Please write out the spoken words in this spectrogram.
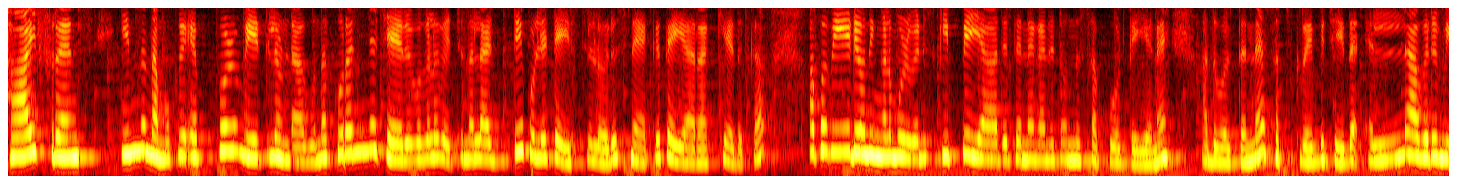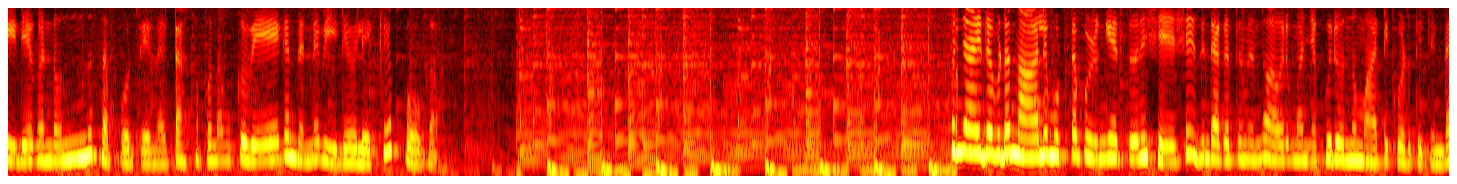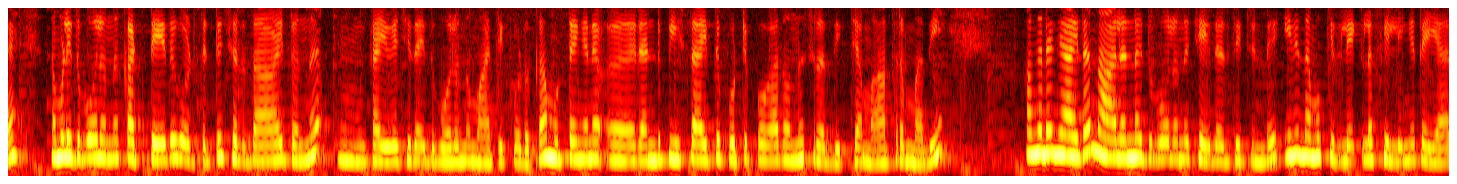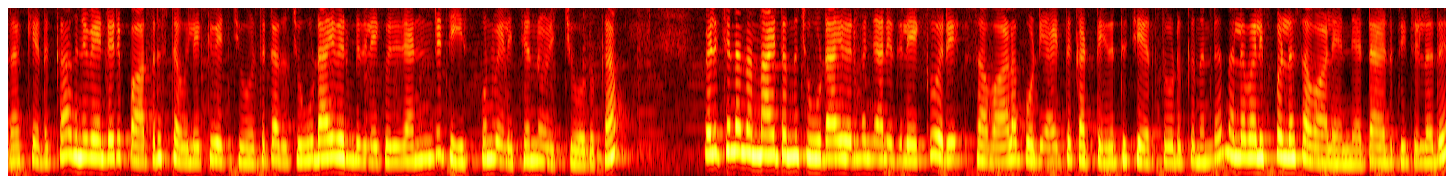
Hi friends ഇന്ന് നമുക്ക് എപ്പോഴും വീട്ടിലുണ്ടാകുന്ന കുറഞ്ഞ ചേരുവകൾ വെച്ച് നല്ല അടിപൊളി ടേസ്റ്റുള്ള ഒരു സ്നാക്ക് തയ്യാറാക്കി എടുക്കാം. അപ്പോൾ വീഡിയോ നിങ്ങൾ മുഴുവൻ സ്കിപ്പ് ചെയ്യാതെ തന്നെ കണ്ടിട്ട് ഒന്ന് സപ്പോർട്ട് ചെയ്യണേ. അതുപോലെ തന്നെ സബ്സ്ക്രൈബ് ചെയ്ത എല്ലാവരും വീഡിയോ കണ്ട് ഒന്ന് സപ്പോർട്ട് ചെയ്യണം കേട്ടോ അപ്പോൾ നമുക്ക് വേഗം തന്നെ വീഡിയോയിലേക്ക് പോകാം. അപ്പം ഞാൻ ഇതവിടെ നാല് മുട്ട പുഴുങ്ങിയെടുത്തതിന് ശേഷം ഇതിന്റെ അകത്ത് നിന്നും ആ ഒരു മഞ്ഞക്കുരു ഒന്ന് മാറ്റി കൊടുത്തിട്ടുണ്ട്. നമ്മൾ ഇതുപോലെ ഒന്ന് കട്ട് ചെയ്ത് കൊടുത്തിട്ട് ചെറുതായിട്ടൊന്ന് കൈവച്ച് ഇത് ഇതുപോലെ ഒന്ന് മാറ്റി കൊടുക്കാം. മുട്ട ഇങ്ങനെ രണ്ട് പീസായിട്ട് പൊട്ടിപ്പോകാതെ ഒന്ന് ശ്രദ്ധിച്ചാൽ മാത്രം മതി. അങ്ങനെ ഞാൻ ഇത് നാലെണ്ണം ഇതുപോലെ ഒന്ന് ചെയ്തെടുത്തിട്ടുണ്ട്. ഇനി നമുക്ക് ഇതിലേക്കുള്ള ഫില്ലിങ് തയ്യാറാക്കി എടുക്കാം. അതിന് വേണ്ടി ഒരു പാത്രം സ്റ്റൗവിലേക്ക് വെച്ച് കൊടുത്തിട്ട് അത് ചൂടായി വരുമ്പോൾ ഇതിലേക്ക് ഒരു രണ്ട് ടീസ്പൂൺ വെളിച്ചെണ്ണ ഒഴിച്ചു കൊടുക്കാം. വെളിച്ചെണ്ണ നന്നായിട്ടൊന്ന് ചൂടായി വരുമ്പോൾ ഞാൻ ഇതിലേക്ക് ഒരു സവാള പൊടിയായിട്ട് കട്ട് ചെയ്തിട്ട് ചേർത്ത് കൊടുക്കുന്നുണ്ട്. നല്ല വലിപ്പമുള്ള സവാള തന്നെ കേട്ടോ എടുത്തിട്ടുള്ളത്.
